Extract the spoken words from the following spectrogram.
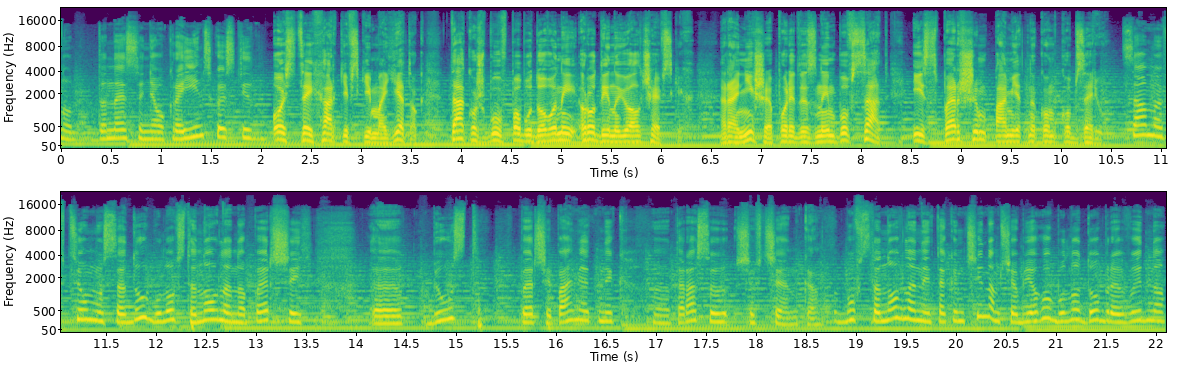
ну, донесення українськості Ось цей харківський маєток також був побудований родиною Алчевських. Раніше поряд із ним був сад із першим пам'ятником Кобзарю. Саме в цьому саду було встановлено перший е, бюст, перший пам'ятник е, Тарасу Шевченка. Був встановлений таким чином, щоб його було добре видно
